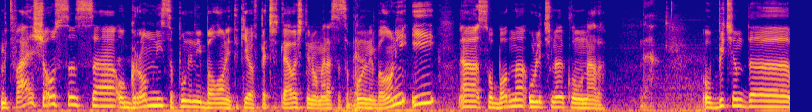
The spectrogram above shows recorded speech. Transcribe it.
Ми, това е шоу с а, огромни сапунени балони, такива впечатляващи номера с сапунени да. балони и а, свободна улична клоунада. Да. Обичам да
